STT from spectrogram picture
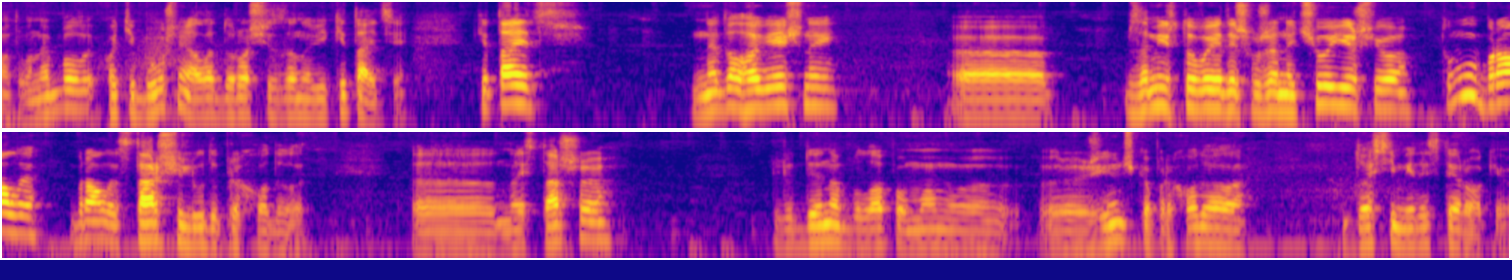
От, вони були, хоч і бушні, але дорожчі за нові китайці. Китаєць недовговічний. Е, за місто вийдеш, вже не чуєш його. Тому брали, брали, старші люди приходили. Е, найстарша людина була, по-моєму, е, жіночка приходила до 70 років.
